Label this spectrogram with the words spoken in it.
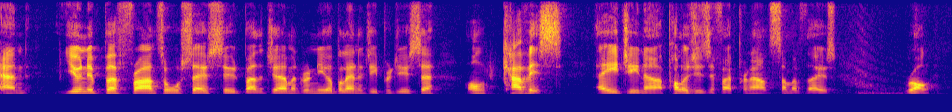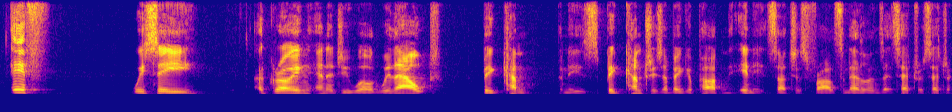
and Uniper. France also sued by the German renewable energy producer Encavis AG. Now, apologies if I pronounce some of those wrong. If we see a growing energy world without big countries, companies, big countries, I beg your pardon, in it, such as France, the Netherlands, etc., etc.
